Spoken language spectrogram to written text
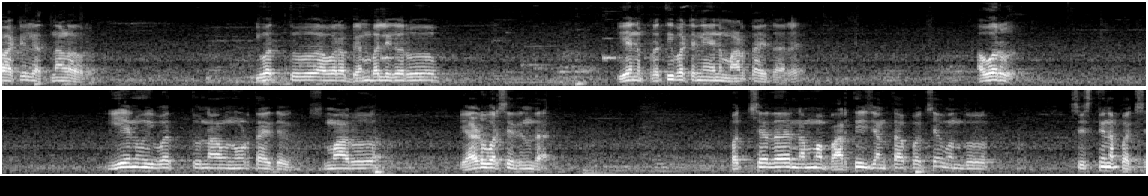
ಪಾಟೀಲ್, ಯತ್ನಾಳ್ ಅವರು, ಇವತ್ತು ಅವರ ಬೆಂಬಲಿಗರು ಏನು ಪ್ರತಿಭಟನೆಯನ್ನು ಮಾಡ್ತಾ ಇದ್ದಾರೆ ಅವರು. ಏನು ಇವತ್ತು ನಾವು ನೋಡ್ತಾ ಇದ್ದೇವೆ. ಸುಮಾರು ಎರಡು ವರ್ಷದಿಂದ ಪಕ್ಷದ ನಮ್ಮ ಭಾರತೀಯ ಜನತಾ ಪಕ್ಷ ಒಂದು ಶಿಸ್ತಿನ ಪಕ್ಷ.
